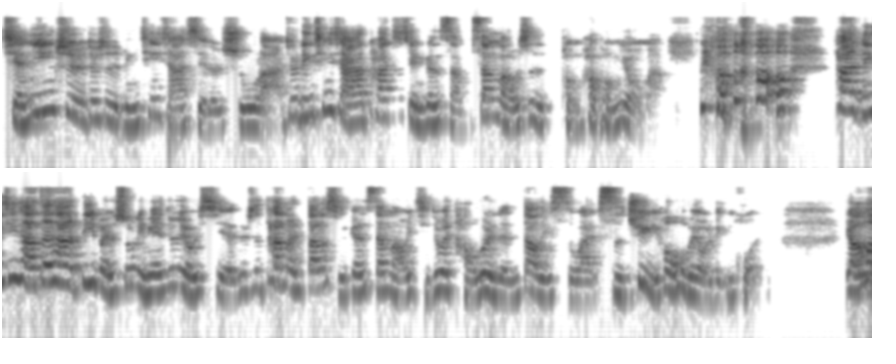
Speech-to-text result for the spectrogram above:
前因是就是林青霞写的书啦，就林青霞她之前跟三三毛是朋好朋友嘛，然后。她林青霞在她的第一本书里面就是有写，就是他们当时跟三毛一起就会讨论人到底死完死去以后会不会有灵魂，然后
